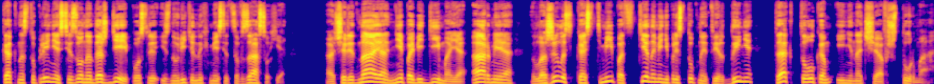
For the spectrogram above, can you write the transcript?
как наступление сезона дождей после изнурительных месяцев засухи. Очередная непобедимая армия ложилась костьми под стенами неприступной твердыни, так толком и не начав штурма.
